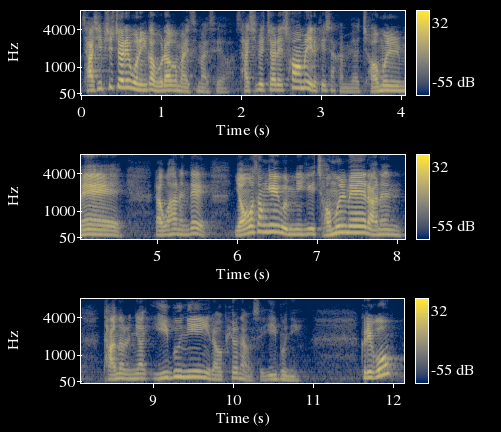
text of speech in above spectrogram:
47절에 보니까 뭐라고 말씀하세요? 41절에 처음에 이렇게 시작합니다. 저물매라고 하는데 영어 보면 이 저물매라는 단어는요. 이브닝이라고 표현하고 있어요. 이브닝. 그리고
